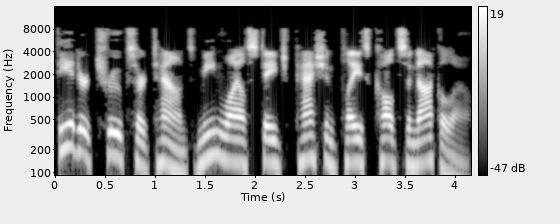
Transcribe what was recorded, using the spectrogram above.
Theater troupes or towns meanwhile stage passion plays called Senakulo,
